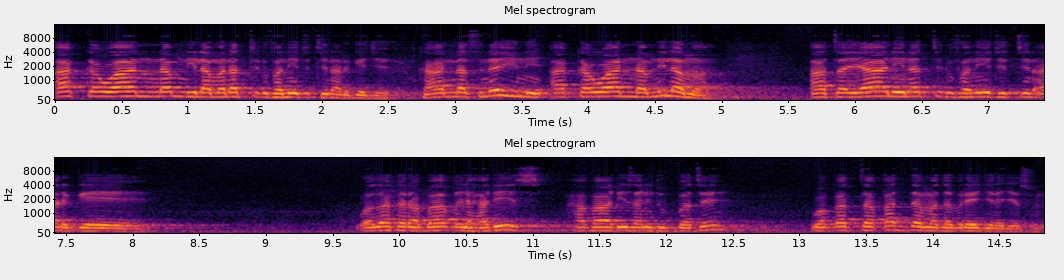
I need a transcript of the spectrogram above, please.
akka waan namni lama natti dhufaniit ittiin arge jee ka'anna isnayni akka waan namni lama natti dhufaniit ittiin arge وذكر باقي الحديث حفاديث أن دبته. وقد تقدم دبري جل جسون.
